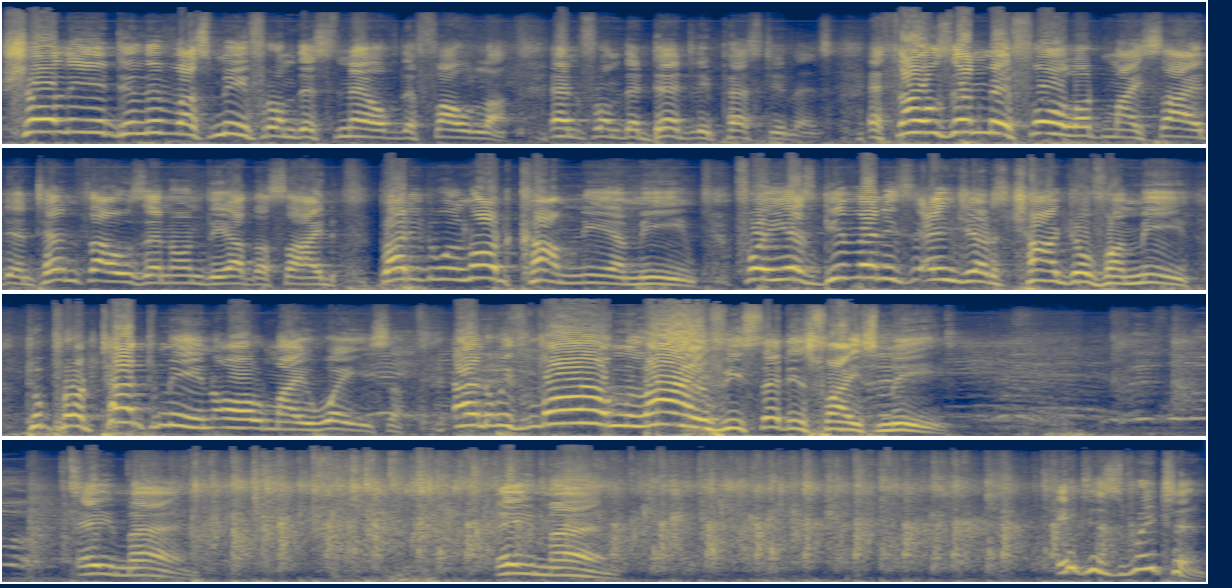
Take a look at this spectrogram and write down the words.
Surely he delivers me from the snare of the fowler and from the deadly pestilence. A thousand may fall at my side and ten thousand on the other side, but it will not come near me. For he has given his angels charge over me to protect me in all my ways. And with long life he satisfies me. Amen. Amen. It is written.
